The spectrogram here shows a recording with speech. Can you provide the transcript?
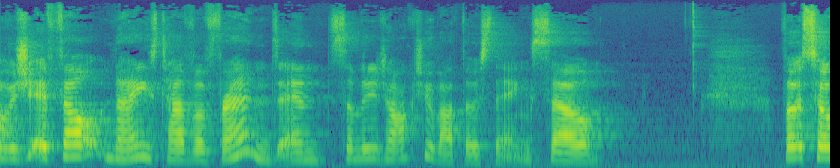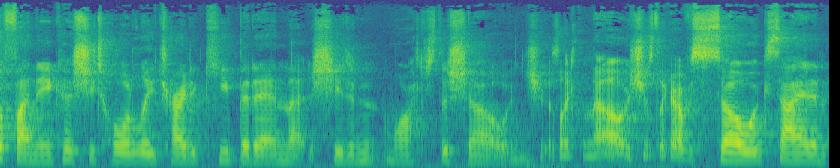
it, was, it felt nice to have a friend and somebody to talk to about those things. So but it's so funny because she totally tried to keep it in that she didn't watch the show. And she was like no she was like i was so excited.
